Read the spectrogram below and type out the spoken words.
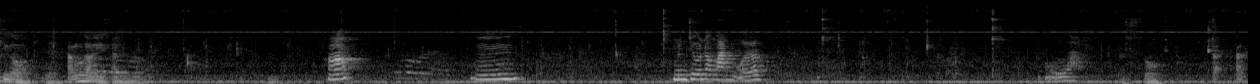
기가 막히네. 상상 이상이네 hả ừ. mình chưa ăn wow. 맛있어. 딱딱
